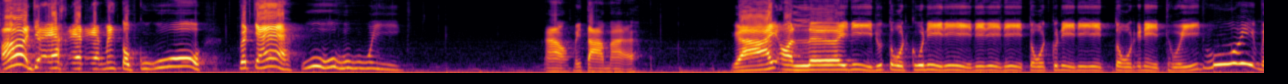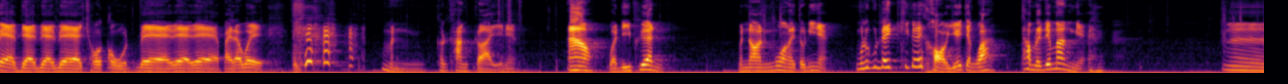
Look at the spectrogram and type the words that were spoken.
เอ่าจะแอกแอกแอกแม่งตบกูเประแจอู้หูยอ้าวไม่ตามมารอย้ายอ่อนเลยนี่ดูตูดกูนี่นี่นี่นี่นี่ตูดกูนี่นี่ตูดกูนี่ถุยอุ้ยแบะแบะแบะแบะโชว์ตูดแบะแบะแบะไปแล้วเว้ยมันค่อนข้างไกลเนี่ยอ้าวหวัดดีเพื่อน มันนอนง่วงอะไรตรงนี้เนี่ยมันรู้กูได้คิดได้ของเยอะจังวะทำอะไรได้มั่งเนี่ยเออ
